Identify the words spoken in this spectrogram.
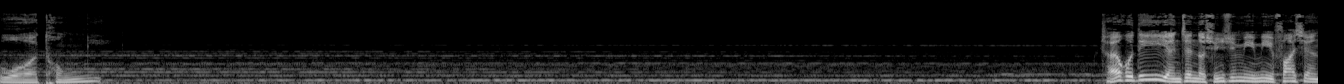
我同意。柴火第一眼见到寻寻觅觅，发现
